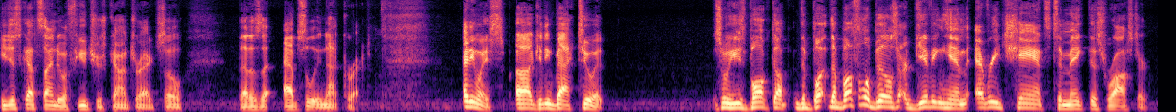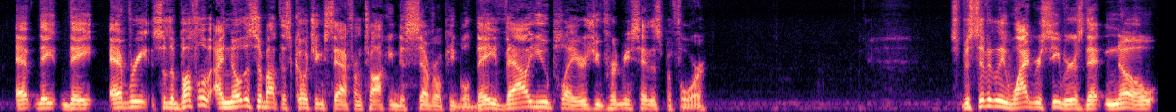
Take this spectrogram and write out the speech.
He just got signed to a futures contract, so that is absolutely not correct. Anyways, uh, getting back to it. So he's bulked up. The the Buffalo Bills are giving him every chance to make this roster. They they every so the Buffalo. I know this about this coaching staff from talking to several people. They value players. You've heard me say this before specifically wide receivers that know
